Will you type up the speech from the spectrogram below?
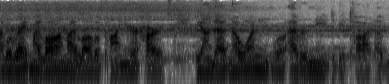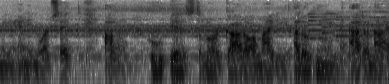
I will write my law and my love upon your hearts. Beyond that, no one will ever need to be taught of me anymore, said Allah, who is the Lord God Almighty, Elohim Adonai.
